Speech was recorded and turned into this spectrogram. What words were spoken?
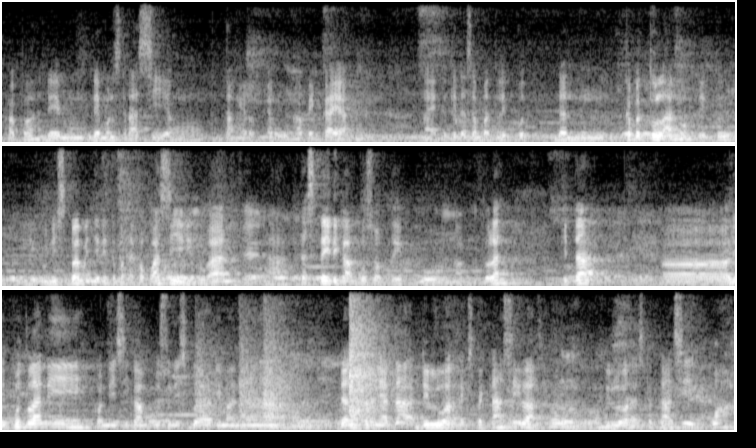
apa dem- demonstrasi yang tentang RUU KPK ya. Nah itu kita sempat liput dan kebetulan waktu itu di Unisba menjadi tempat evakuasi gitu kan. Yeah. Nah kita stay di kampus waktu itu. Nah kebetulan kita eh, liput lah nih kondisi kampus Unisba gimana. Dan ternyata di luar ekspektasi lah, di luar ekspektasi. Wah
